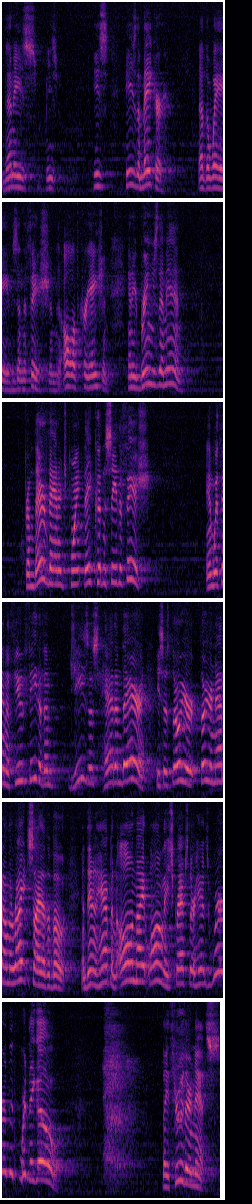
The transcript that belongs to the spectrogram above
Then he's, he's, he's, he's the maker of the waves and the fish and all of creation. And he brings them in. From their vantage point, they couldn't see the fish. And within a few feet of them, Jesus had them there. He says, throw your, throw your net on the right side of the boat. And then it happened all night long. They scratched their heads. Where the, where'd they go? They threw their nets.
